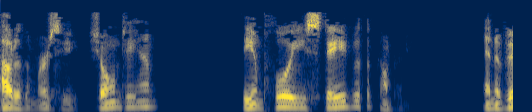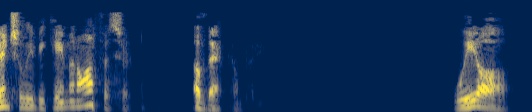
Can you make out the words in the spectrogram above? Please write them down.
out of the mercy shown to him, the employee stayed with the company and eventually became an officer of that company. We all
